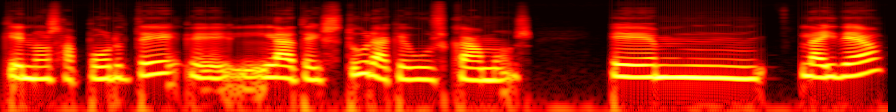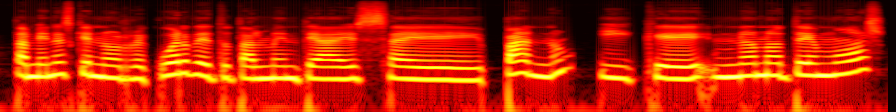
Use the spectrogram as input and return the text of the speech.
que nos aporte eh, la textura que buscamos. Em, la idea también es que nos recuerde totalmente a ese pan, ¿no? Y que no notemos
